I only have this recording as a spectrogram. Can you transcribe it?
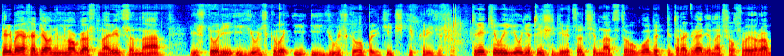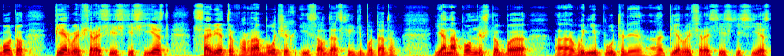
Теперь бы я хотел немного остановиться на истории июньского и июльского политических кризисов. 3 июня 1917 года в Петрограде начал свою работу Первый Всероссийский съезд Советов рабочих и солдатских депутатов. Я напомню, чтобы э, вы не путали э, Первый Всероссийский съезд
